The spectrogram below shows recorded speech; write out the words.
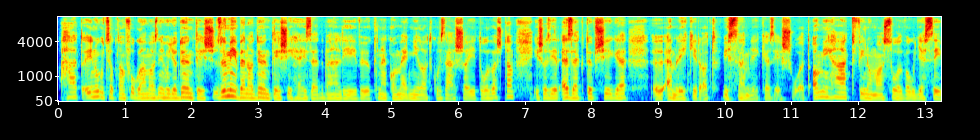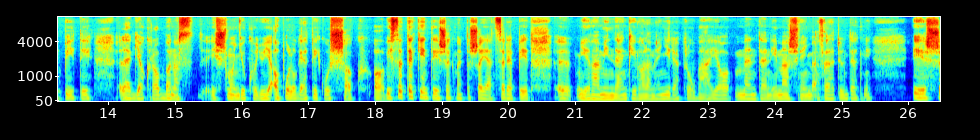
Hát én úgy szoktam fogalmazni, hogy a döntés, zömében a döntési helyzetben lévőknek a megnyilatkozásait olvastam, és azért ezek többsége emlékirat, visszaemlékezés volt. Ami hát finoman szólva ugye szépíti leggyakrabban, azt is mondjuk, hogy ugye apologetikusak a visszatekintések, mert a saját szerepét nyilván mindenki valamennyire próbálja menteni, más fényben feltüntetni és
